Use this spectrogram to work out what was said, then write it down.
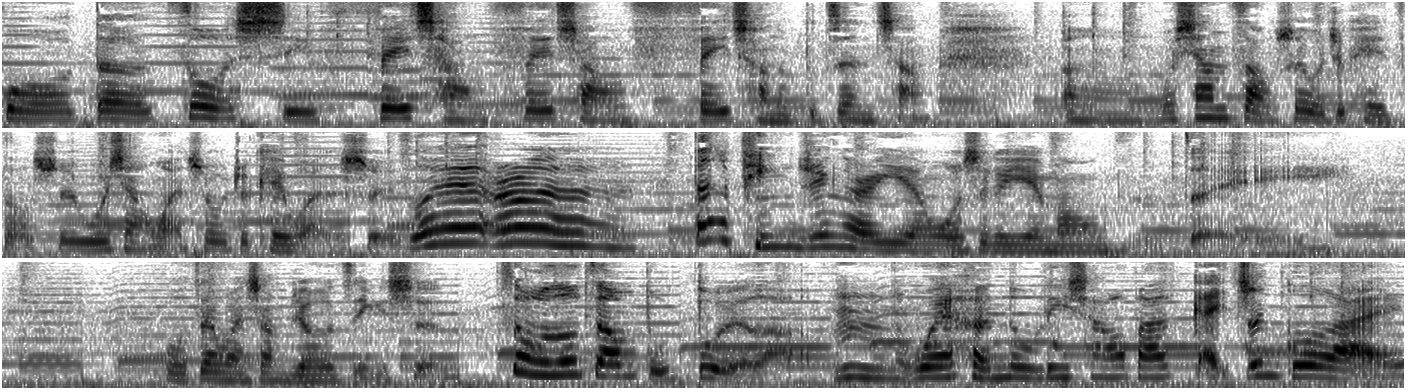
我的作息非常非常非常的不正常。嗯，我想早睡我就可以早睡，我想晚睡我就可以晚睡。所以，嗯，但是平均而言，我是个夜猫子。对，我在晚上比较有精神。所以我都这样不对了。嗯，我也很努力想要把它改正过来。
